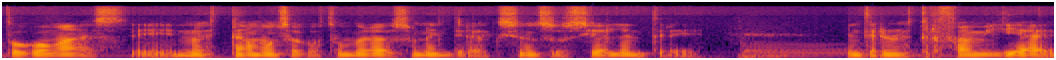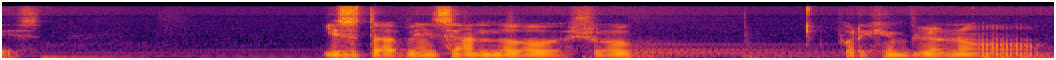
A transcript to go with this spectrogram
poco más. Eh, no estamos acostumbrados a una interacción social entre, entre nuestros familiares. Y eso estaba pensando, yo, por ejemplo, no,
